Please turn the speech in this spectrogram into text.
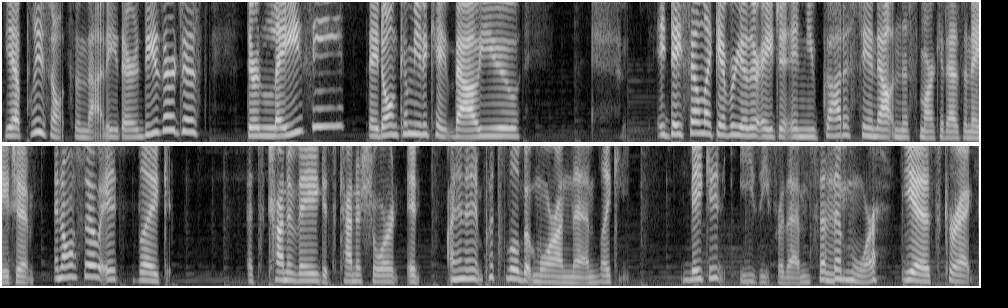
Yeah, please don't send that either. These are just, they're lazy. They don't communicate value. They sound like every other agent, and you've got to stand out in this market as an agent. And also, it like, it's kind of vague. It's kind of short. It and it puts a little bit more on them. Like, make it easy for them. Send them mm. more. Yes, correct.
